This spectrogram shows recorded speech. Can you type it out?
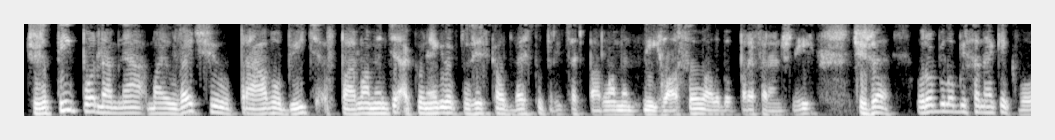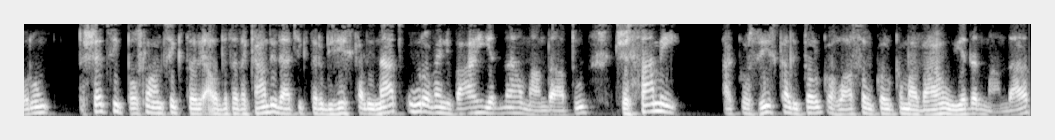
Čiže tí podľa mňa majú väčšiu právo byť v parlamente ako niekto, kto získal 230 parlamentných hlasov alebo preferenčných. Čiže urobilo by sa nejaké kvórum, všetci poslanci, ktorí, alebo teda kandidáti, ktorí by získali nad úroveň váhy jedného mandátu, čo sami ako získali toľko hlasov, koľko má váhu jeden mandát,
